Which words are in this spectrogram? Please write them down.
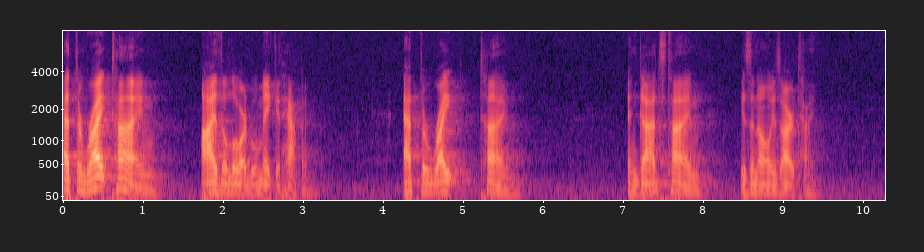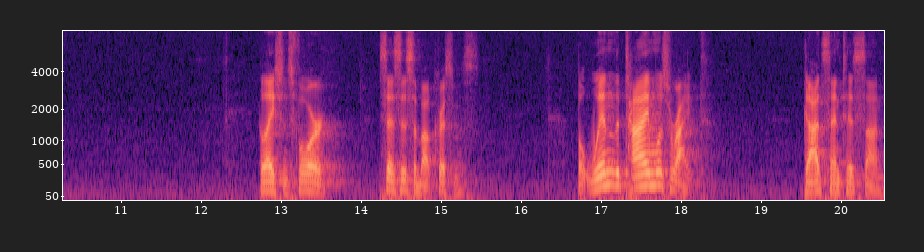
At the right time, I, the Lord, will make it happen. At the right time. And God's time isn't always our time. Galatians 4 says this about Christmas. But when the time was right, God sent his son,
